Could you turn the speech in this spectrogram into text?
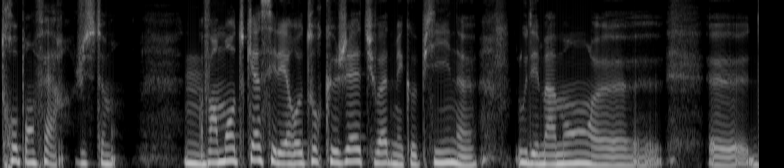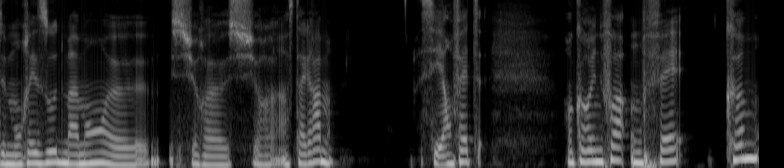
trop en faire, justement. Hmm. Enfin, moi, en tout cas, c'est les retours que j'ai, tu vois, de mes copines ou des mamans, de mon réseau de mamans sur, sur Instagram. C'est en fait, encore une fois, on fait comme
